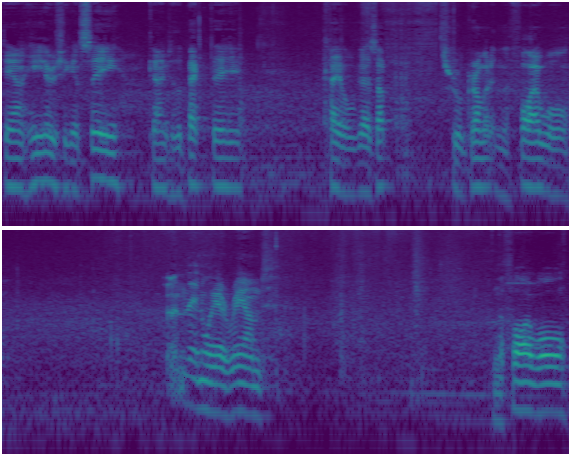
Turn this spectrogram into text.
down here as you can see, going to the back there. Cable goes up through a grommet in the firewall. And then we're around in the firewall.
